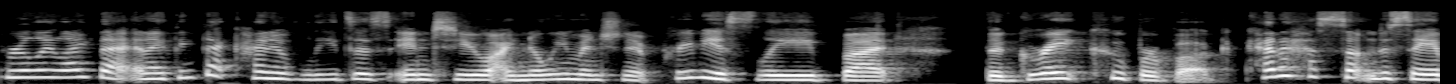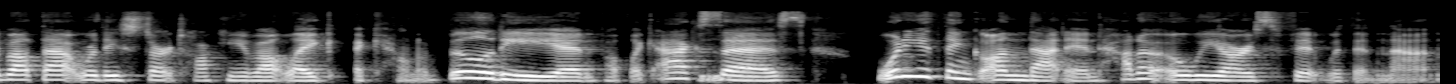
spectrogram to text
really like that. And I think that kind of leads us into I know we mentioned it previously, but the Great Cooper book kind of has something to say about that, where they start talking about like accountability and public mm-hmm. access. Mm-hmm what do you think on that end? How do OERs fit within that?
